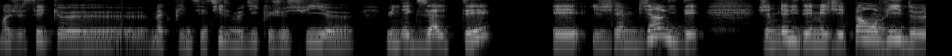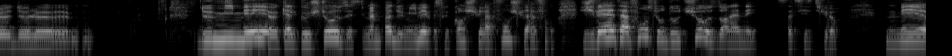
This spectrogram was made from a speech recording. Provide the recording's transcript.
Moi, je sais que ma copine Cécile me dit que je suis une exaltée et j'aime bien l'idée. J'aime bien l'idée, mais j'ai pas envie de, de mimer quelque chose. Et c'est même pas de mimer parce que quand je suis à fond, je suis à fond. Je vais être à fond sur d'autres choses dans l'année, ça c'est sûr. Mais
